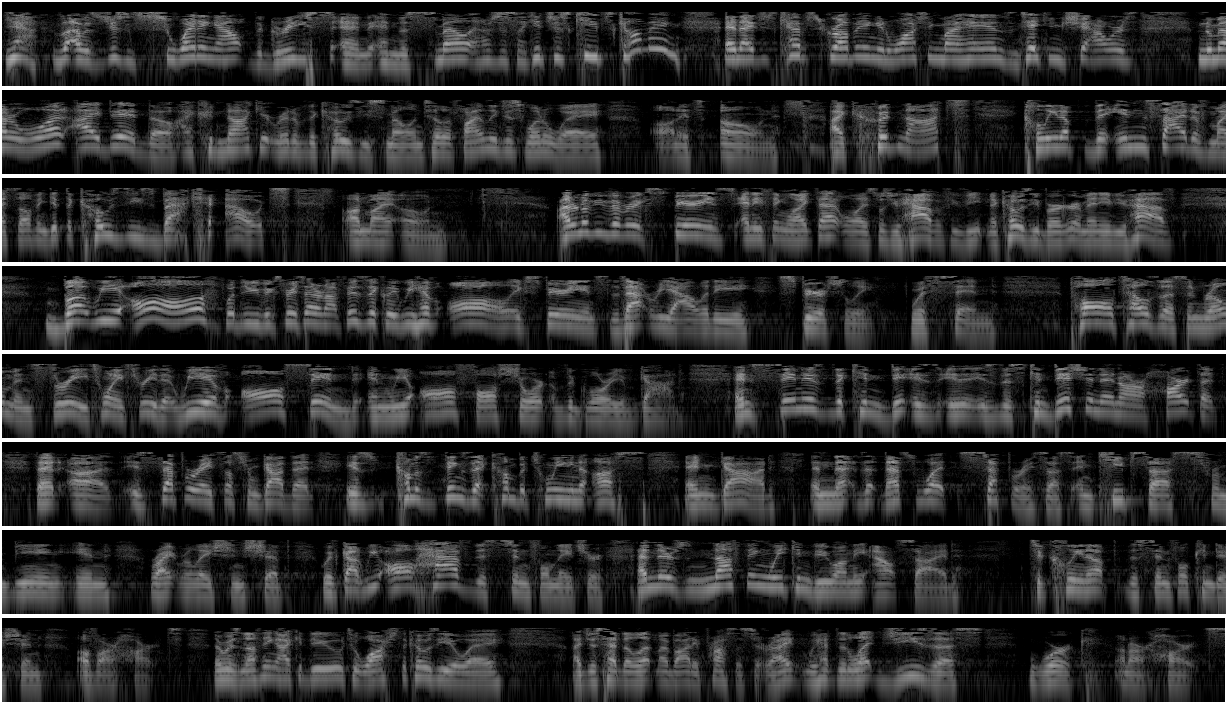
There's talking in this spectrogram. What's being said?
Yeah, I was just sweating out the grease and, and the smell, and I was just like, it just keeps coming. And I just kept scrubbing and washing my hands and taking showers. No matter what I did, though, I could not get rid of the cozy smell until it finally just went away on its own. I could not clean up the inside of myself and get the cozies back out on my own. I don't know if you've ever experienced anything like that. Well, I suppose you have if you've eaten a cozy burger, and many of you have. But we all, whether you've experienced that or not physically, we have all experienced that reality spiritually with sin. Paul tells us in Romans 3:23 that we have all sinned and we all fall short of the glory of God. And sin is the condi- is, is this condition in our heart that that uh, is separates us from God. That is comes things that come between us and God, and that, that that's what separates us and keeps us from being in right relationship with God. We all have this sinful nature, and there's nothing we can do on the outside to clean up the sinful condition of our heart. There was nothing I could do to wash the cozy away. I just had to let my body process it, right? We have to let Jesus work on our hearts.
